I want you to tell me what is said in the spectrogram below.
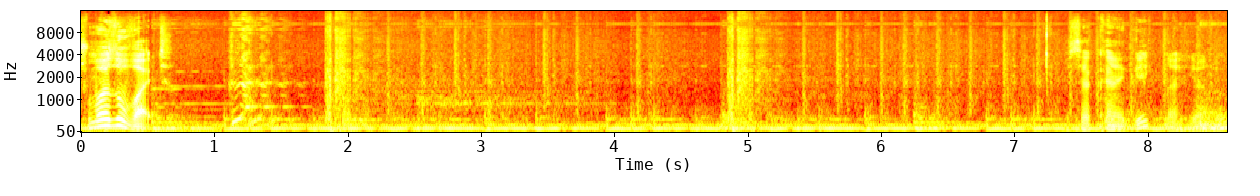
Schon mal so weit. ja keine Gegner hier, ne?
